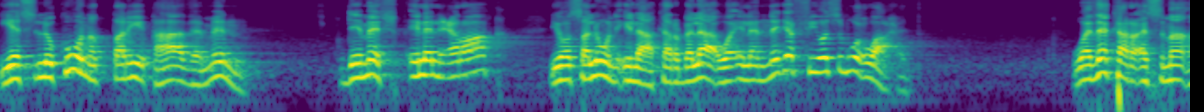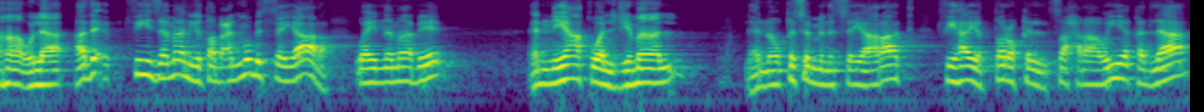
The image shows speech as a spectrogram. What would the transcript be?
يسلكون الطريق هذا من دمشق إلى العراق يوصلون إلى كربلاء وإلى النجف في أسبوع واحد. وذكر أسماء هؤلاء. هذا في زمانه طبعا مو بالسيارة وإنما بالنياق والجمال لأنه قسم من السيارات في هاي الطرق الصحراوية قد لا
